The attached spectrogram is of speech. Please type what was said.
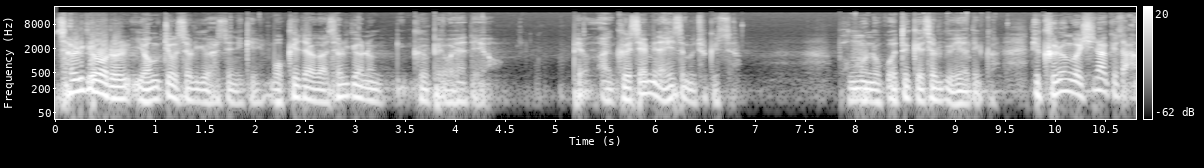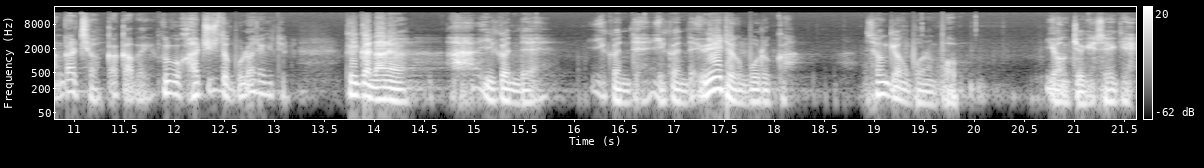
설교를 영적 설교를 할수있으 목회자가 설교는 그 배워야 돼요. 배워, 아니, 그 세미나 했으면 좋겠어. 본문 놓고 어떻게 설교해야 될까. 그런 거 신학교에서 안 가르쳐 깎아봐요. 그리고 가르치지도 몰라 자기들. 그러니까 나는 아 이건데 이건데 이건데 왜 저거 모를까? 성경 보는 법, 영적인 세계,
